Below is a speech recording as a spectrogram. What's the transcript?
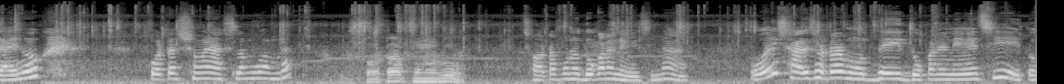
যাই হোক কটার সময় আসলাম গো আমরা? ছটা পনেরো। ছটা পনেরো দোকানে নেমেছি না? ওই সাড়ে ছটার মধ্যেই দোকানে নেমেছি এই তো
